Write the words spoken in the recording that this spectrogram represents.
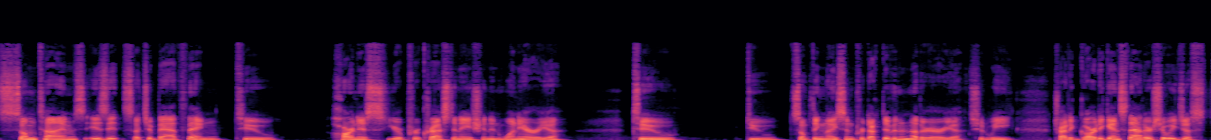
sometimes is it such a bad thing to harness your procrastination in one area to do something nice and productive in another area? Should we try to guard against that or should we just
